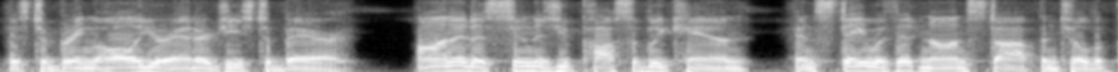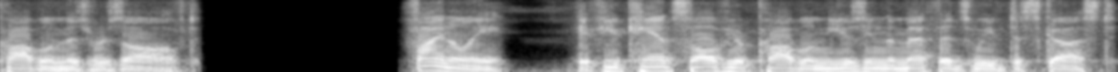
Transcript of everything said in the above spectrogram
is to bring all your energies to bear on it as soon as you possibly can and stay with it non-stop until the problem is resolved. Finally, if you can't solve your problem using the methods we've discussed,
